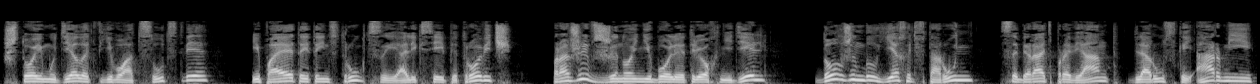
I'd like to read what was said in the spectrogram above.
что ему делать в его отсутствие, и по этой-то инструкции Алексей Петрович, прожив с женой не более трех недель, должен был ехать в Тарунь собирать провиант для русской армии,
